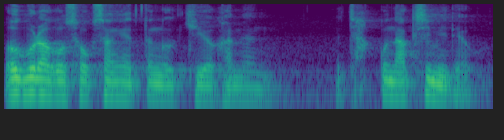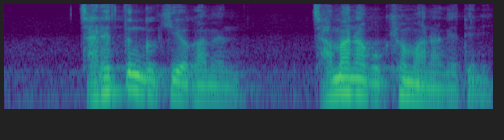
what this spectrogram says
억울하고 속상했던 거 기억하면 자꾸 낙심이 되고 잘했던 거 기억하면 자만하고 교만하게 되니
